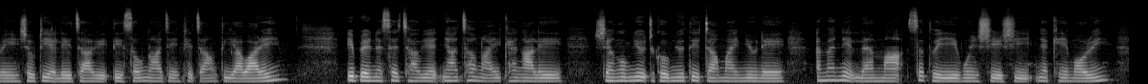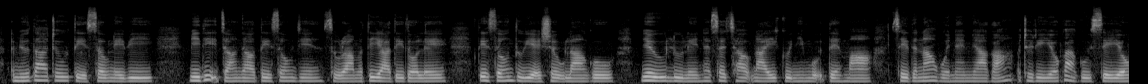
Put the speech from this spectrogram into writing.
တွင်ရုတ်တရက်လေးကြား၍တည်ဆုံသွားခြင်းဖြစ်ကြောင်းသိရပါတယ်။ ဧပြီ26ရက်ည6နာရီခန့်ကလည်းရန်ကုန်မြို့တကုံမြို့သစ်တောင်ပိုင်းမြို့နယ်အမှတ်နှစ်လမ်းမှဆက်သွယ်ရေးဝန်ရှိရှိမြက်ခဲမော်တွင် အမျိုးသားတူတည်ဆုံနေပြီးမြည်သည့်အကြောင်းကြောင့်တည်ဆုံခြင်းဆိုတာမသိရသေးတော့လဲတည်ဆုံသူရဲ့ရှုပ်လောင်ကိုမြို့ဦးလူလင်း26နာရီကူညီမှုအသင်းမှစေတနာဝန်ထမ်းများကအထူးယောဂကုစေယုံ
